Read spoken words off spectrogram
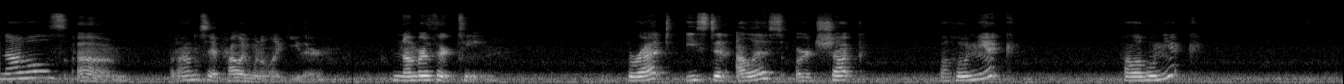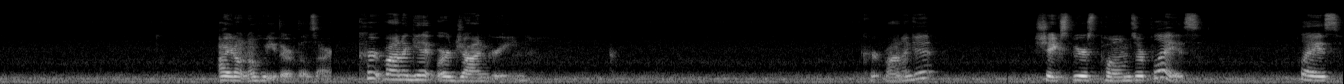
novels. Um, but honestly I probably wouldn't like either. Number 13. Bret Easton Ellis or Chuck Palahniuk? Palahniuk? I don't know who either of those are. Kurt Vonnegut or John Green? Kurt Vonnegut? Shakespeare's poems or plays? Plays.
